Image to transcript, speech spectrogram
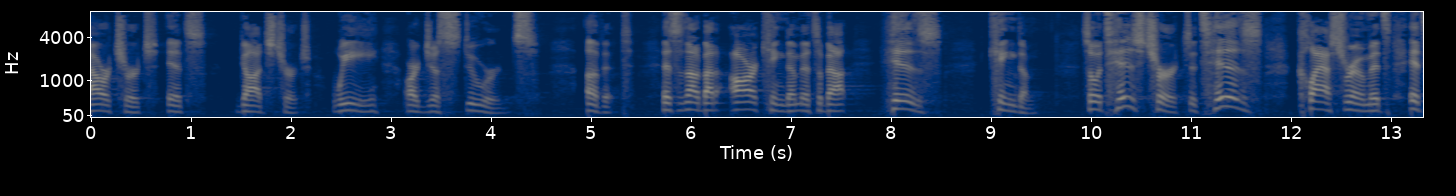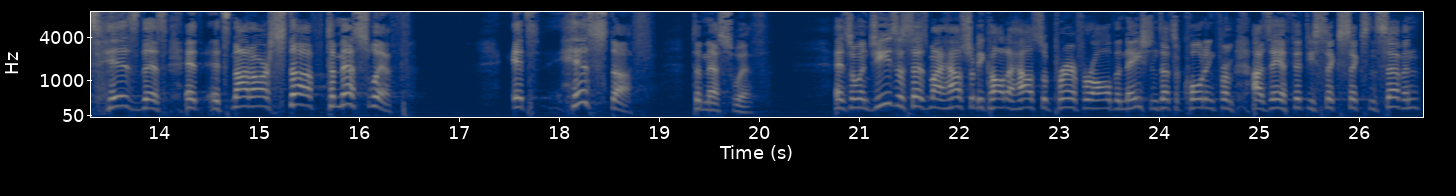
our church, it's God's church. We are just stewards of it. This is not about our kingdom, it's about His kingdom. So it's his church, it's his classroom, it's, it's his this. It, it's not our stuff to mess with, it's his stuff to mess with. And so when Jesus says, My house shall be called a house of prayer for all the nations, that's a quoting from Isaiah 56, 6 and 7.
